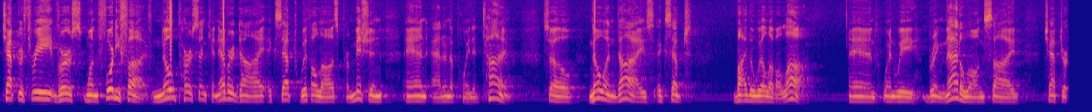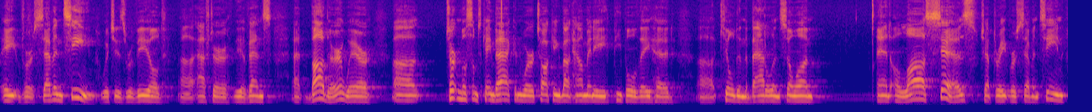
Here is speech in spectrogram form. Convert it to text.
Chapter 3, verse 145 No person can ever die except with Allah's permission and at an appointed time. So no one dies except by the will of Allah. And when we bring that alongside chapter 8, verse 17, which is revealed uh, after the events at Badr, where uh, certain Muslims came back and were talking about how many people they had uh, killed in the battle and so on. And Allah says, chapter 8, verse 17,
